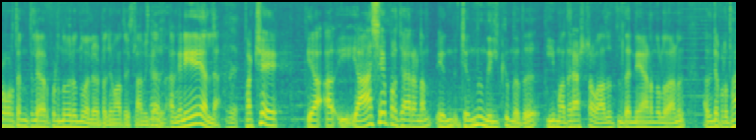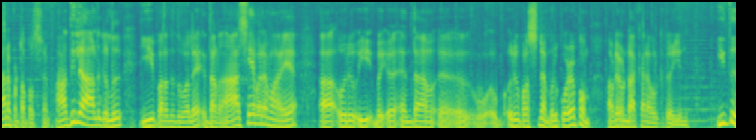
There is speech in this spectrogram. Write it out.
പ്രവർത്തനത്തിൽ ഏർപ്പെടുന്നവരൊന്നും അല്ല കേട്ടോ ജമാഅത്ത് ഇസ്ലാമിക് അങ്ങനെയേ അല്ല പക്ഷേ ഈ ആശയപ്രചാരണം എന്ന് ചെന്ന് നിൽക്കുന്നത് ഈ മതരാഷ്ട്രവാദത്തിൽ തന്നെയാണെന്നുള്ളതാണ് അതിന്റെ പ്രധാനപ്പെട്ട പ്രശ്നം. അതിൽ ആളുകൾ ഈ പറഞ്ഞതുപോലെ എന്താണ് ആശയപരമായ ഒരു ഈ എന്താ ഒരു പ്രശ്നം ഒരു കുഴപ്പം അവിടെ ഉണ്ടാക്കാൻ അവർക്ക് കഴിയുന്നു. ഇത്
